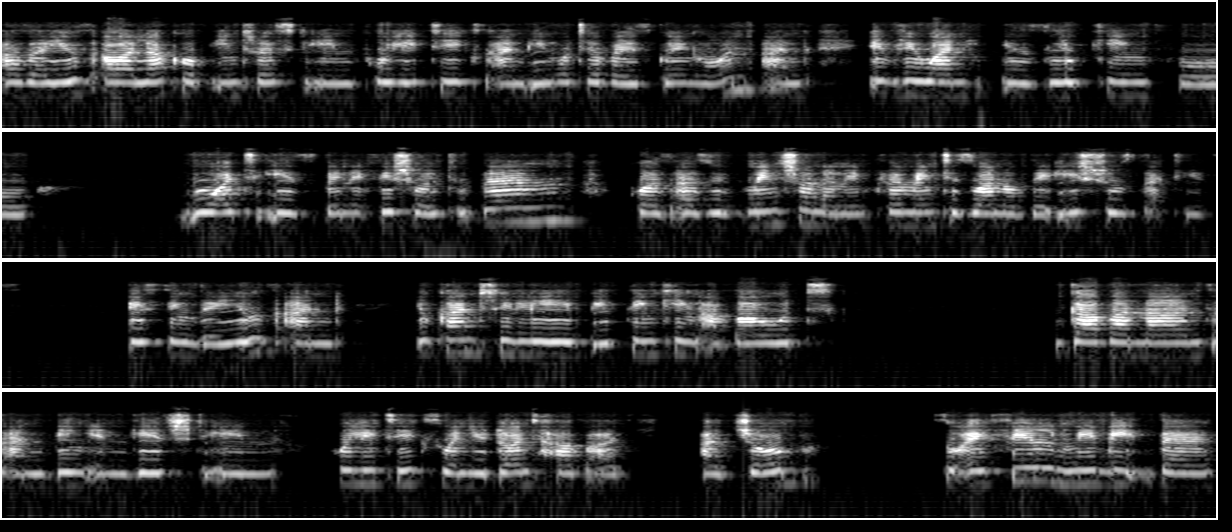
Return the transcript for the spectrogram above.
as a youth our lack of interest in politics and in whatever is going on and everyone is looking for what is beneficial to them because as we've mentioned unemployment is one of the issues that is facing the youth and you can't really be thinking about governance and being engaged in politics when you don't have a, a job. So i feel maybe the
